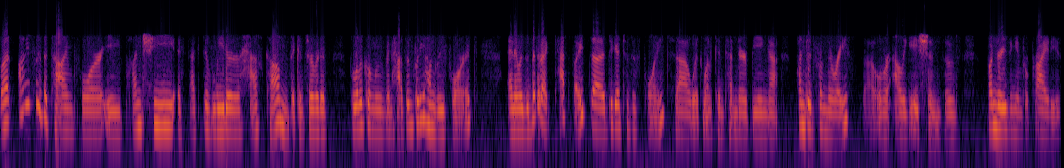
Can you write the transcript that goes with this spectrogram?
But obviously, the time for a punchy, effective leader has come. The conservative political movement has been pretty hungry for it. And it was a bit of a catfight uh, to get to this point, uh, with one contender being uh, punted from the race uh, over allegations of fundraising improprieties.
